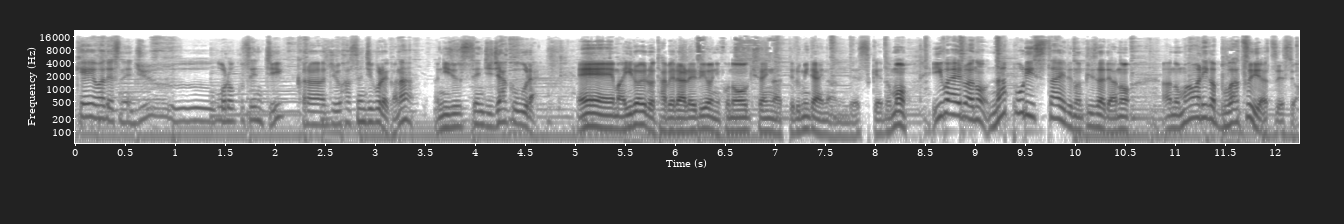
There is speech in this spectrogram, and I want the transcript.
径はですね、15、6センチから18センチぐらいかな、20センチ弱ぐらい、いろいろ食べられるようにこの大きさになってるみたいなんですけども、いわゆるあのナポリスタイルのピザであの、あの周りが分厚いやつですよ。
